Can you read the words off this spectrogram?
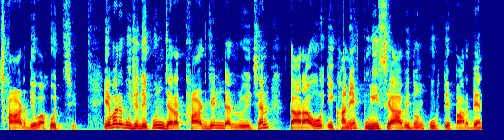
ছাড় দেওয়া হচ্ছে। এবারে বুঝে দেখুন, যারা থার্ড জেন্ডার রয়েছেন, তারাও এখানে পুলিশে আবেদন করতে পারবেন।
